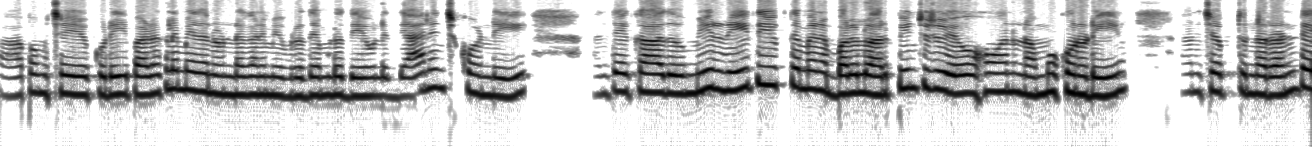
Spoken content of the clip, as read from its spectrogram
పాపం చేయకుడి పడకల మీద నుండగానే మీ హృదయంలో దేవుని ధ్యానించుకోండి. అంతేకాదు మీరు నీతియుక్తమైన బలులు అర్పించు యోహోను నమ్ముకొనుడి అని చెప్తున్నారు అంటే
